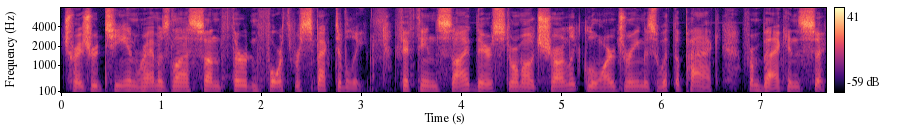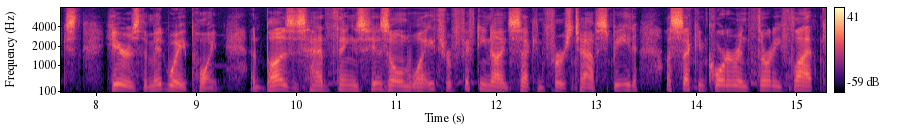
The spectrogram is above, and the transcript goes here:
Treasure T and Rama's Last Son third and fourth, respectively. Fifth inside, there's Stormont Charlotte. Gloire Dream is with the pack from back in sixth. Here's the midway point. and Buzz has had things his own way through 59 second first half speed, a second quarter in 30 flat,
